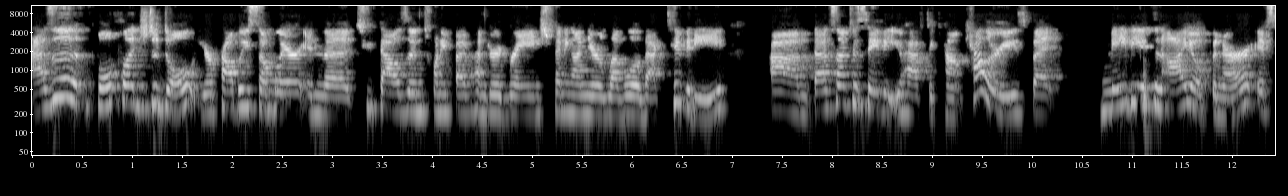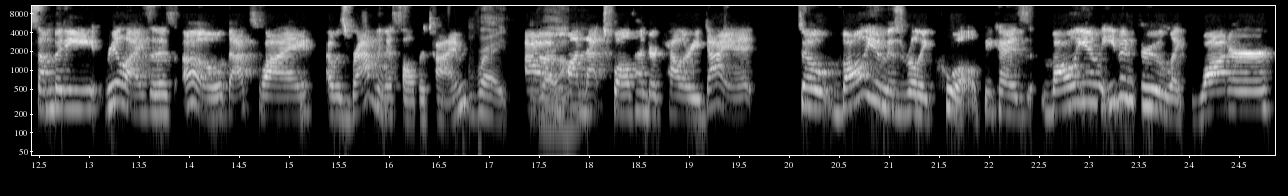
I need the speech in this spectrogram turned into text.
as a full fledged adult, you're probably somewhere in the 2,000, 2,500 range, depending on your level of activity. Um, that's not to say that you have to count calories, but maybe it's an eye opener if somebody realizes, oh, that's why I was ravenous all the time Right. um, right. on that 1200 calorie diet. So volume is really cool because volume, even through like water,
